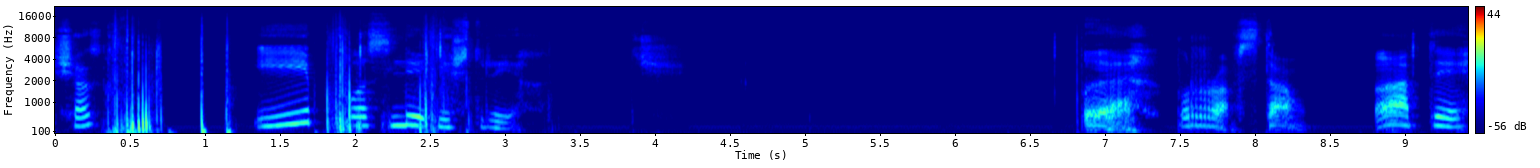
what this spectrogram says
сейчас. И последний штрих. Пора встав. А ти.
